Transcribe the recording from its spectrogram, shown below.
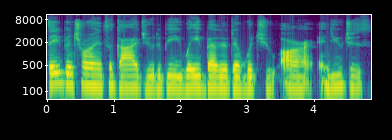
they've been trying to guide you to be way better than what you are. And you just,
